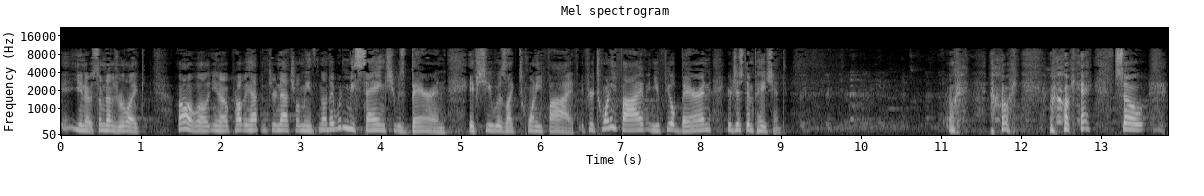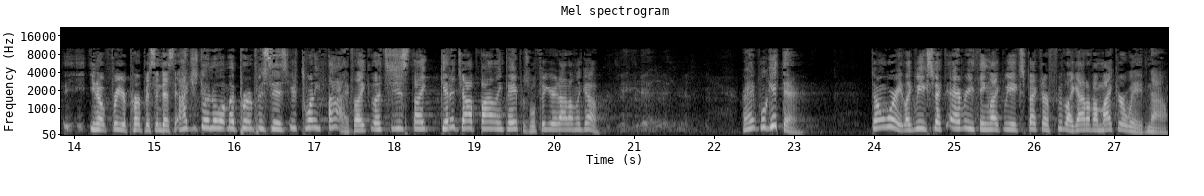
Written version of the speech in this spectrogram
you know sometimes we're like oh well you know probably happened through natural means no they wouldn't be saying she was barren if she was like 25 if you're 25 and you feel barren you're just impatient okay Okay. So, you know, for your purpose and destiny, I just don't know what my purpose is. You're 25. Like, let's just like get a job filing papers. We'll figure it out on the go. Right? We'll get there. Don't worry. Like we expect everything like we expect our food, like out of a microwave now.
